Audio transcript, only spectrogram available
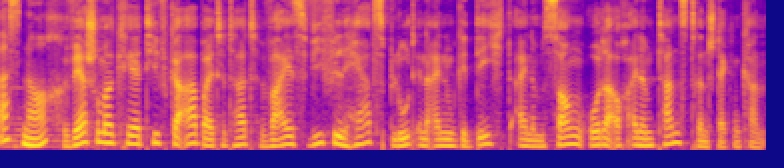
Was noch? Wer schon mal kreativ gearbeitet hat, weiß, wie viel Herzblut in einem Gedicht, einem Song oder auch einem Tanz drin stecken kann.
